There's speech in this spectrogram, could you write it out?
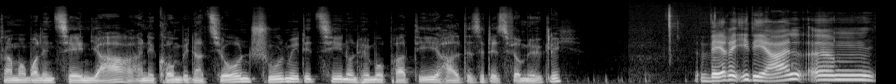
sagen wir mal, in zehn Jahren? Eine Kombination Schulmedizin und Hämopathie, halten Sie das für möglich? Wäre ideal. Ähm,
